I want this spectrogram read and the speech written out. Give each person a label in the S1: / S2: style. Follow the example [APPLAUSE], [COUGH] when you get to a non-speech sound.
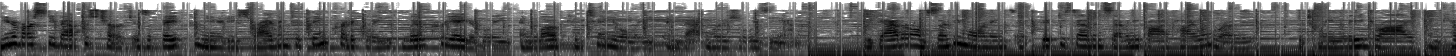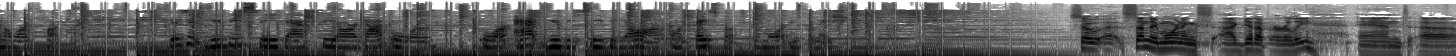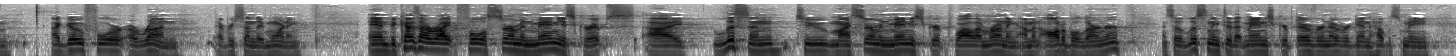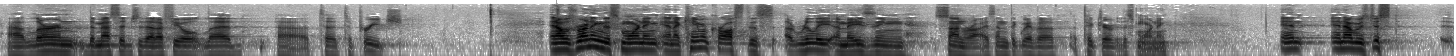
S1: University Baptist Church is a faith community striving to think critically, live creatively, and love continually in Baton Rouge, Louisiana. We gather on Sunday mornings at 5775 Highland Road between Lee Drive and Kenilworth Parkway. Visit ubc-br.org or at ubcbr on Facebook for more information.
S2: So, uh, Sunday mornings, I get up early and um, I go for a run every Sunday morning. And because I write full sermon manuscripts, I listen to my sermon manuscript while I'm running. I'm an audible learner, and so listening to that manuscript over and over again helps me uh, learn the message that I feel led uh, to, to preach. And I was running this morning, and I came across this uh, really amazing sunrise. And I think we have a, a picture of it this morning. And, and I was just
